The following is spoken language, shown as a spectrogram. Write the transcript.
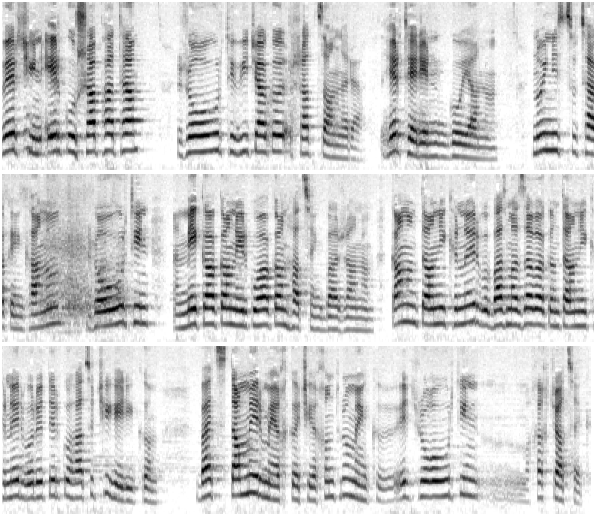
Վերջին երկու շաբաթը ժողովրդի վիճակը շատ ծանր է։ Հերթեր են գոյանում։ Նույնիսկ ցուցակ ենք անում, ժողովրդին մեկական, երկուական հաց ենք բաժանում։ Կան ընտանիքներ, բազմազավակ ընտանիքներ, որ այդ երկու հացը չի հերիքում, բայց դա մեր մեղքը չի, խնդրում ենք այդ ժողովրդին խղճացեք։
